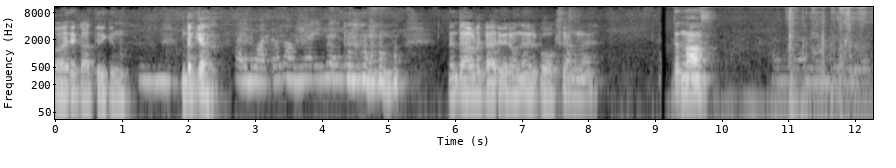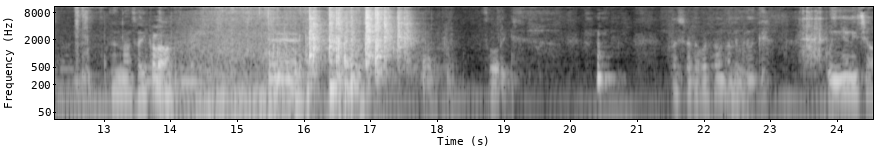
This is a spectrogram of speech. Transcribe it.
ഭാര്യ കാത്തിരിക്കുന്നു. എന്തൊക്കെയാ അതിന് മാത്രം സമയമായില്ല ഇതെന്താ അവിടെ കാര്യം വരുമെന്ന് തന്നെ ഒരു ബോക്സ് കാണുന്നേ? ഇതെന്നാ? ഇതെന്നാ? സൈക്കിളാ സോറി ഇടപെട്ടാ നല്ല വീണക്ക് കുഞ്ഞണീച്ചോ?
